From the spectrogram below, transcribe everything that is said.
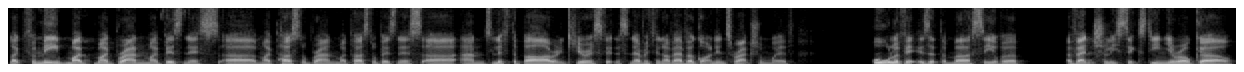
like for me, my my brand, my business, uh, my personal brand, my personal business, uh, and Lift the Bar and Curious Fitness and everything I've ever got an interaction with, all of it is at the mercy of a eventually 16 year old girl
